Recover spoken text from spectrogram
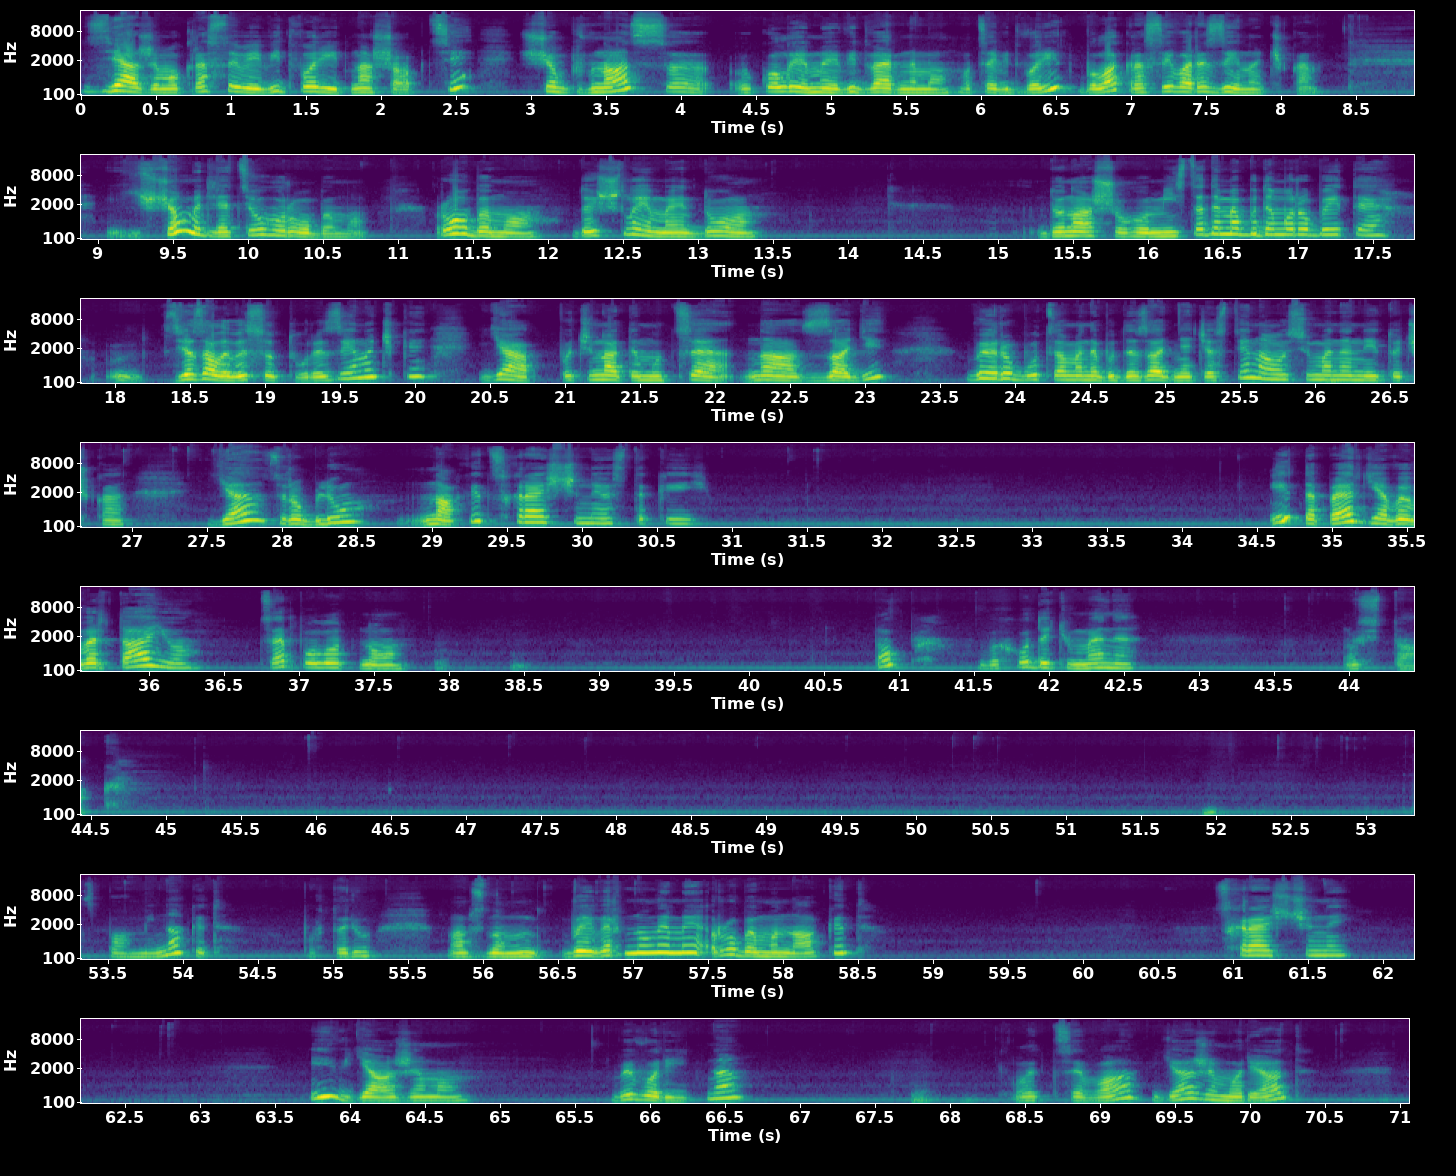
Зв'яжемо красивий відворіт на шапці, щоб в нас, е, коли ми відвернемо оцей відворіт, була красива резиночка. І Що ми для цього робимо? Робимо, дійшли ми до, до нашого місця, де ми будемо робити. Зв'язали висоту резиночки. Я починатиму це на ззаді виробу. Це в мене буде задня частина, ось у мене ниточка. Я зроблю накид схрещений ось такий. І тепер я вивертаю це полотно. Оп, виходить у мене ось так. Спав мій накид, повторю вам знову. Вивернули ми, робимо накид схрещений і в'яжемо виворітна, лицева, в'яжемо ряд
